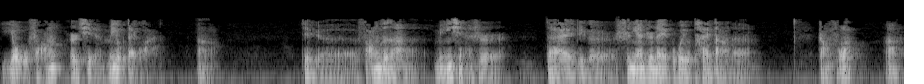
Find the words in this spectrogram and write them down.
有房而且没有贷款啊。这个房子呢，明显是在这个十年之内不会有太大的涨幅了啊。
